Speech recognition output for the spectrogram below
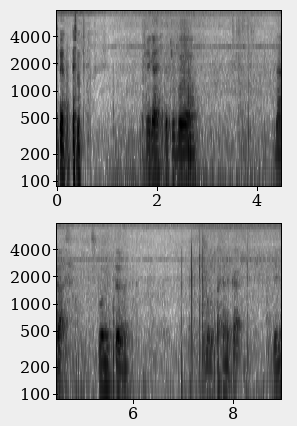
Kita test tu. Okay guys, kita cuba jarak 10 meter. Cuba letakkan dekat sini.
